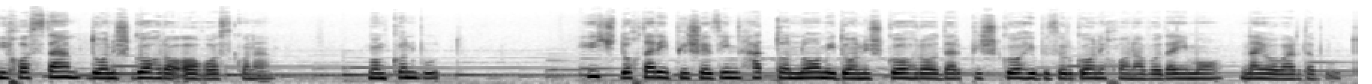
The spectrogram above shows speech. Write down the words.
می‌خواستم دانشگاه را آغاز کنم. ممکن بود. هیچ دختری پیش از این حتی نام دانشگاه را در پیشگاه بزرگان خانواده ما نیاورده بود.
